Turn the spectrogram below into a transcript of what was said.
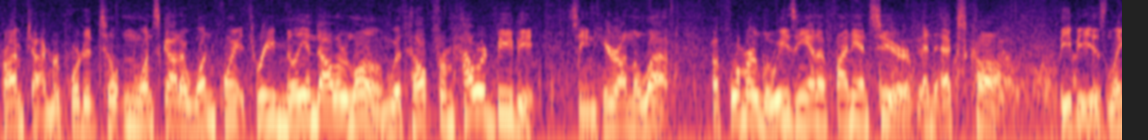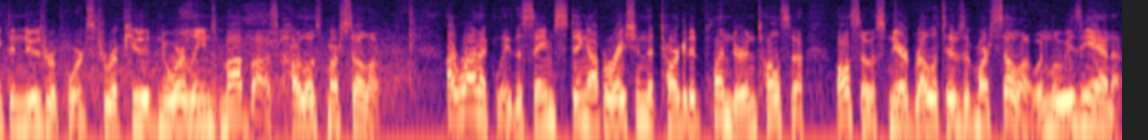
Primetime reported Tilton once got a $1.3 million loan with help from Howard Beebe, seen here on the left, a former Louisiana financier and ex-con. Beebe is linked in news reports to reputed New Orleans mob boss Carlos Marcello. Ironically, the same sting operation that targeted Plender in Tulsa also snared relatives of Marcello in Louisiana.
